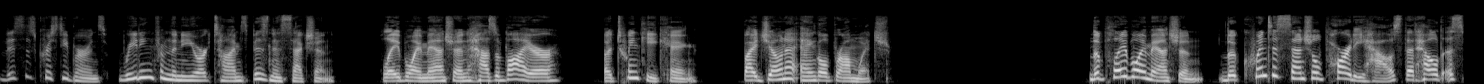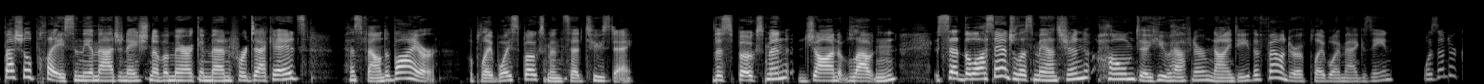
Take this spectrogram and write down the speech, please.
This is Kristi Burns reading from the New York Times business section. Playboy Mansion has a buyer, a Twinkie King, by Jonah Engel Bromwich. The Playboy Mansion, the quintessential party house that held a special place in the imagination of American men for decades, has found a buyer, a Playboy spokesman said Tuesday. The spokesman, John Vlautin, said the Los Angeles mansion, home to Hugh Hefner, 90, the founder of Playboy magazine, was under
